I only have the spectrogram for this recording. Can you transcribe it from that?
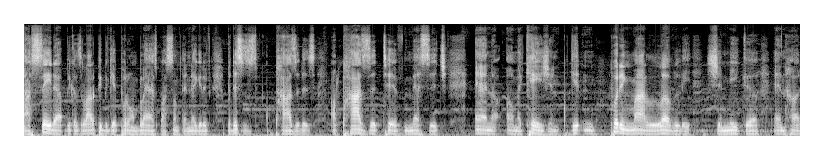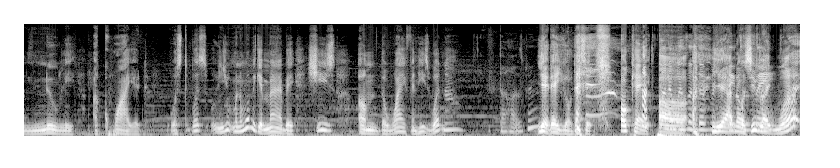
I say that because a lot of people get put on blast by something negative, but this is a positive, a positive message and um occasion. Getting putting my lovely Shanika and her newly acquired. What's what's when you when a woman get married, babe, she's um the wife and he's what now? The husband? Yeah, there you go. That's it. Okay. thought it was a uh, different yeah, I know. She's like, what?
